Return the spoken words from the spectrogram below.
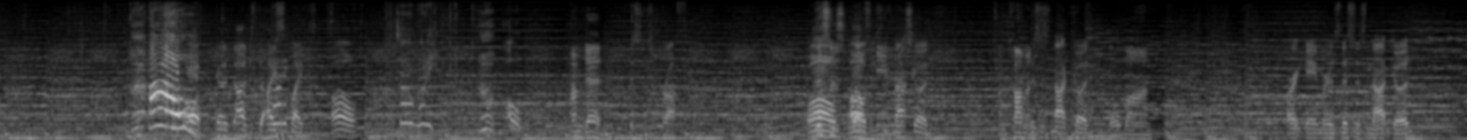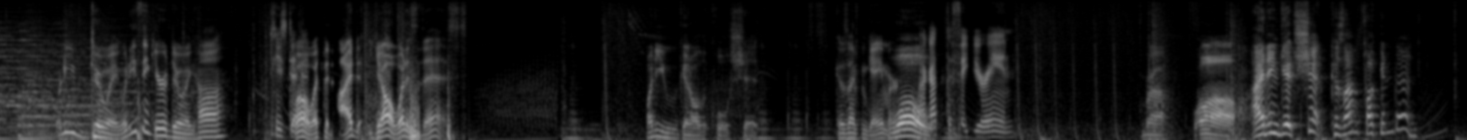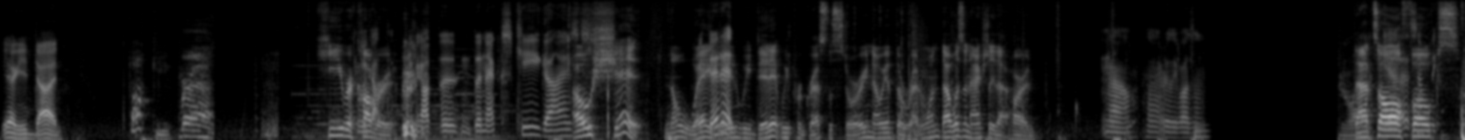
Ow! Oh, you gotta dodge the ice spikes. Oh. Somebody. Oh. I'm dead. This is rough. Oh, is oh, rough, this is gamers. not good. I'm coming. This is not good. Hold on. Alright, gamers, this is not good. What are you doing? What do you think you're doing, huh? He's dead. Whoa, what did I do? Yo, what is this? Why do you get all the cool shit? Because I'm gamer. Whoa. I got the figurine. Bruh. Whoa. I didn't get shit because I'm fucking dead. Yeah, you died. Fuck you. Bruh. Key We got- recovered. We got the the next key, guys. Oh shit. No way, did it. dude. We did it. We progressed the story. Now we have the red one. That wasn't actually that hard. No, that really wasn't. Why? That's Yeah, all, that sounds like- folks.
